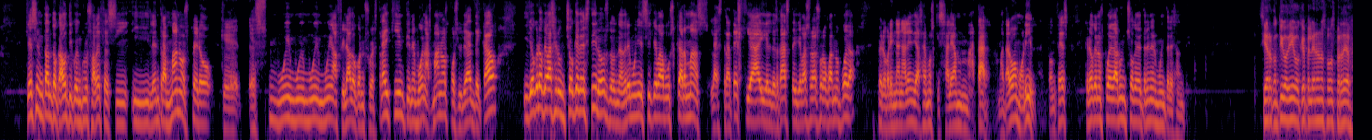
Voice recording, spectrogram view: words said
que es un tanto caótico incluso a veces y, y le entran manos, pero que es muy, muy, muy, muy afilado con su striking, tiene buenas manos, posibilidad de KO. Y yo creo que va a ser un choque de estilos donde André Muñiz sí que va a buscar más la estrategia y el desgaste y llevárselo al suelo cuando pueda, pero Brendan Allen ya sabemos que sale a matar, a matar o a morir. Entonces, creo que nos puede dar un choque de trenes muy interesante. Cierro contigo, Diego. ¿Qué pelea no nos podemos perder?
